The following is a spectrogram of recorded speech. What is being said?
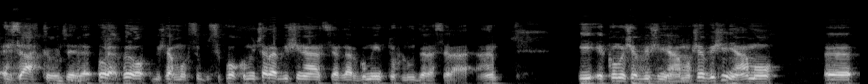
Esatto, cioè, ora però diciamo si, si, può cominciare ad avvicinarsi all'argomento clou della serata. Eh? E, e, come ci avviciniamo? Ci avviciniamo eh,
